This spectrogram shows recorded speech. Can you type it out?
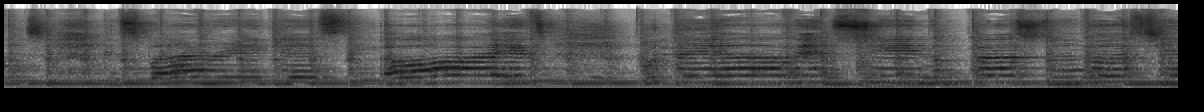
conspiring against the odds, but they haven't seen the best of us yet.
